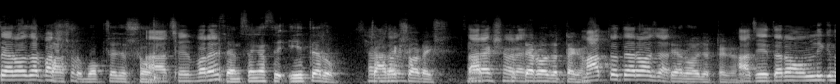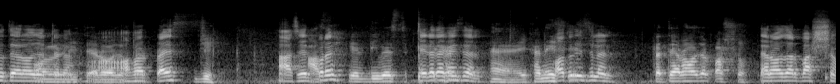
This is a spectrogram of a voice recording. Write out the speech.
13500 বক্স চার্জার সহ আচ্ছা এরপরে? স্যামসাং আছে A13 টাকা। মাত্র তেরো হাজার? তেরো হাজার টাকা। আচ্ছা এটারও অনলি কিন্তু তেরো হাজার টাকা। অফার প্রাইস জি। আচ্ছা এরপরে? এর ডিভাইস এটা দেখাইছেন? হ্যাঁ এখানে কত দিয়েছিলেন এটা তেরো হাজার পাঁচশো। তেরো হাজার পাঁচশো।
